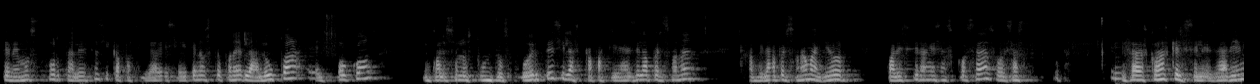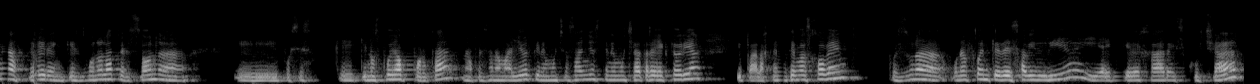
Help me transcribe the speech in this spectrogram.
tenemos fortalezas y capacidades y ahí tenemos que poner la lupa, el foco en cuáles son los puntos fuertes y las capacidades de la persona, también la persona mayor, cuáles serán esas cosas o esas, esas cosas que se les da bien hacer, en qué es bueno la persona, eh, pues eso, que, que, nos puede aportar. Una persona mayor tiene muchos años, tiene mucha trayectoria y para la gente más joven pues es una, una, fuente de sabiduría y hay que dejar escuchar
